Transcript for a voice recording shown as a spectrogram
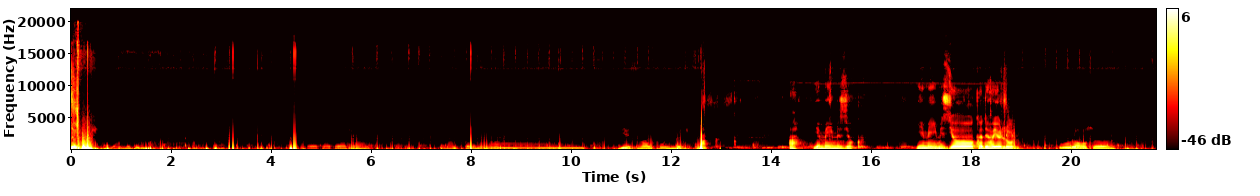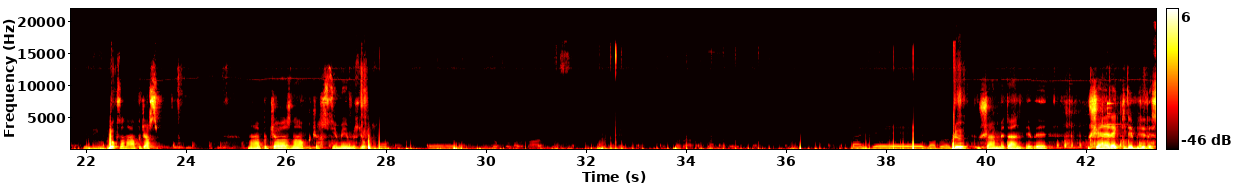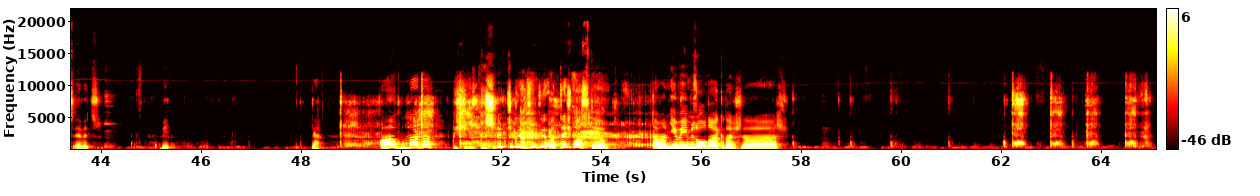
Evet arkadaşlar. Şuradan çıkalım hemen. Bir saat boyunca çıkmak. Ah yemeğimiz yok. Yemeğimiz yok. Hadi hayırlı olsun. Uğurlu olsun. Yemeğimiz yoksa ne yapacağız? Ne yapacağız? Ne yapacağız? Yemeğimiz yoksa eee, yemeğimiz yoksa oturup ağlayacağız. Yemeğimiz ya da üşenmeyip eve gideceğiz. Bence lavı ölüp üşenmeden eve üşenerek gidebiliriz. Evet. Ben Gel. Aa bunlardan piş- pişirip çıkıyor çünkü ateş bastım. Tamam yemeğimiz oldu arkadaşlar.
